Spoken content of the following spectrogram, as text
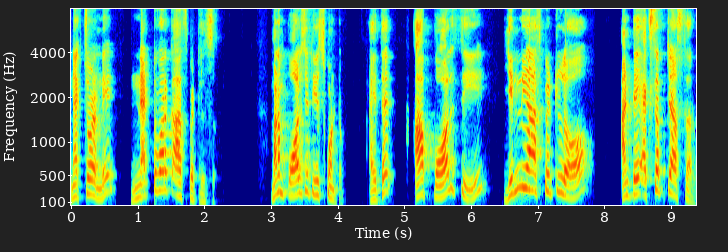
నెక్స్ట్ చూడండి. నెట్వర్క్ హాస్పిటల్స్ మనం పాలసీ తీసుకుంటాం. అయితే ఆ పాలసీ ఎన్ని హాస్పిటల్లో అంటే యాక్సెప్ట్ చేస్తారు?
